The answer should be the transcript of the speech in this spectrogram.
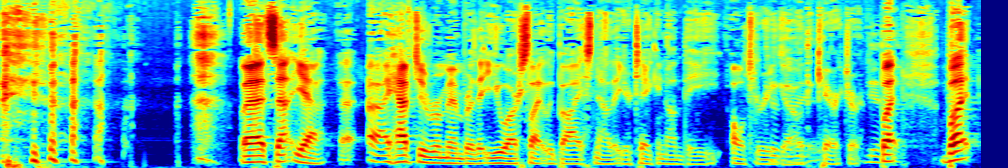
Well, it's not, yeah. I- I have to remember that you are slightly biased now that you're taking on the alter ego, I- the character. yeah. But, but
